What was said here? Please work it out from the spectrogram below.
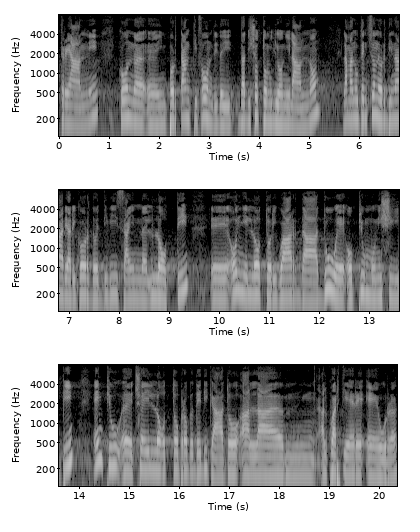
tre anni con eh, importanti fondi dei, da 18 milioni l'anno la manutenzione ordinaria, ricordo, è divisa in lotti, eh, ogni lotto riguarda due o più municipi e in più eh, c'è il lotto proprio dedicato alla, mh, mm, al quartiere Eur.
